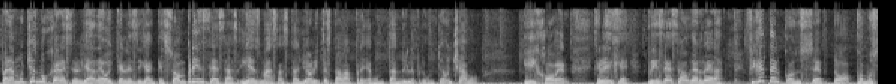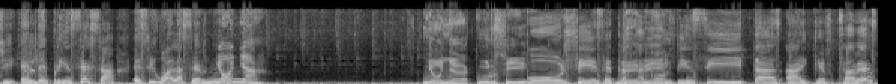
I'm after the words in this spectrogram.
Para muchas mujeres el día de hoy que les digan que son princesas, y es más, hasta yo ahorita estaba preguntando y le pregunté a un chavo, y joven, que le dije, princesa o guerrera. Fíjate el concepto, como si el de princesa es igual a ser ñoña ñoña, cursi. Cursi, se trata con pincitas, hay que, ¿sabes?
